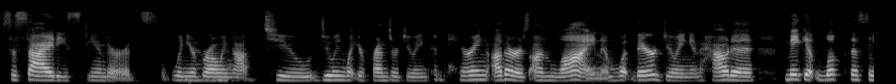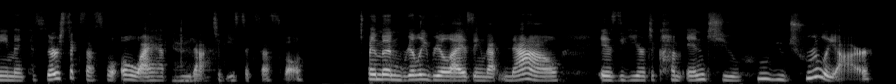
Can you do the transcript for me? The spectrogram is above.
society standards when you're growing up to doing what your friends are doing comparing others online and what they're doing and how to make it look the same and because they're successful. Oh i have to do that to be successful. And then really realizing that now is the year to come into who you truly are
